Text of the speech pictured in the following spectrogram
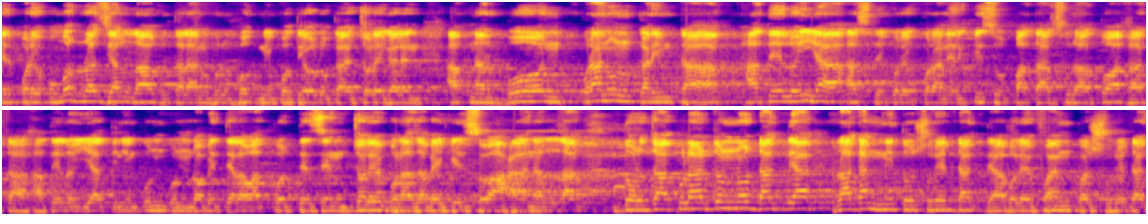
এরপরে উমর রাজিয়াল্লাহু তাআলাহুর ভগ্নিপতিও লুকায় চলে গেলেন। আপনার বোন কোরআনুল কারিমটা হাতে লইয়া আস্তে করে কোরআনের কিছু পাতা সুরা তোয়াখাটা হাতে লইয়া তিনি গুনগুন রবে তেলাওয়াত করতেছেন। জোরে বলা যাবে কি? সোহান আল্লাহ দরজা খোলার জন্য ডাক দেয়া, রাগান্বিত সুরের ডাক দেয়া বলে, ভয়ঙ্কর সুরে ডাক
